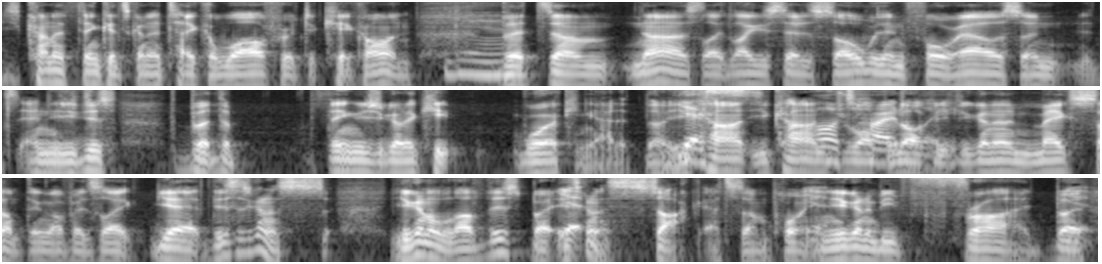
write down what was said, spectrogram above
you kind of think it's going to take a while for it to kick on. Yeah. But um, no, it's like like you said, it sold within four hours, and it's, and you just. But the thing is, you got to keep working at it though. You Yes. can't you can't Oh, drop it off if you're going to make something of it. It's like yeah, this is going to you're going to love this, but it's going to suck at some point, and you're going to be fried. But Yeah.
